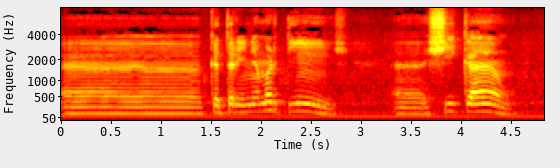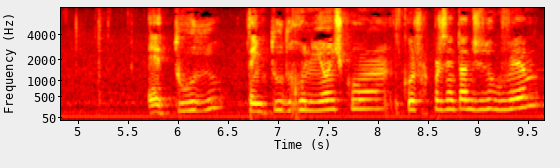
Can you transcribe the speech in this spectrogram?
uh, Catarina Martins, Chicão, é tudo, tem tudo reuniões com, com os representantes do governo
